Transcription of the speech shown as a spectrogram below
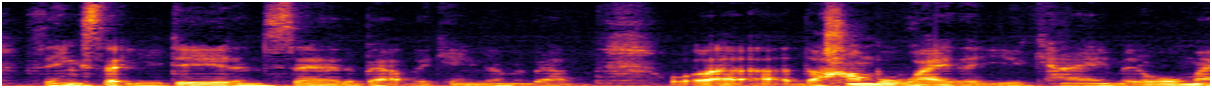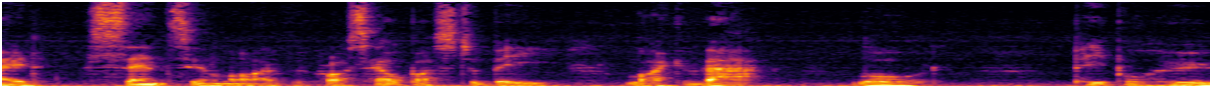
things that you did and said about the kingdom, about uh, the humble way that you came, it all made sense in light of the cross. Help us to be like that, Lord. People who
